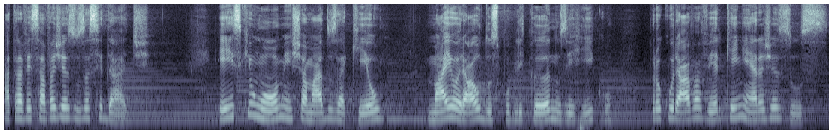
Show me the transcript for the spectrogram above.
atravessava Jesus a cidade. Eis que um homem chamado Zaqueu, maioral dos publicanos e rico, procurava ver quem era Jesus,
